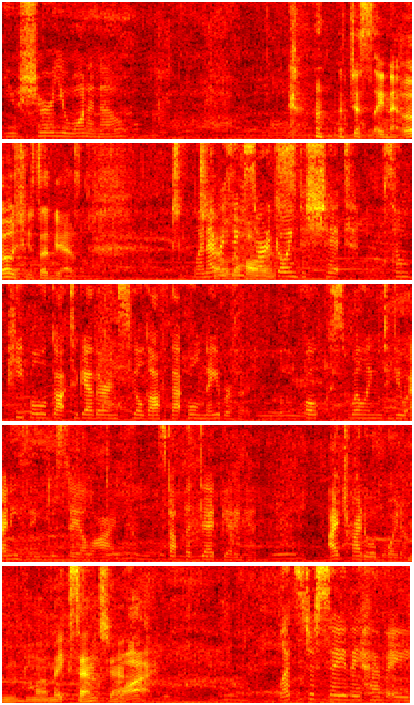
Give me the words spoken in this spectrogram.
you sure you want to know? Just say no. Oh, she said yes. When Tell everything started going to shit, some people got together and sealed off that whole neighborhood. Folks willing to do anything to stay alive, stop the dead getting in. I try to avoid them. Mm, Well, makes sense, yeah. Why? Let's just say they have a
